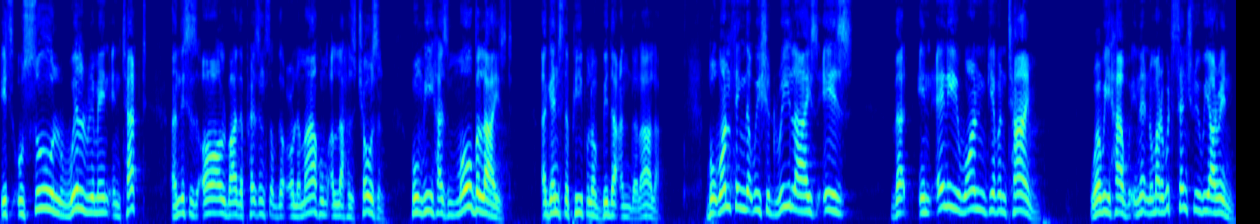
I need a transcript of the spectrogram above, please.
Its usul will remain intact. And this is all by the presence of the ulama whom Allah has chosen, whom He has mobilized against the people of bid'ah and dalala. But one thing that we should realize is that in any one given time, where we have, in it, no matter which century we are in,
